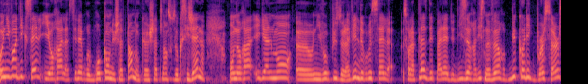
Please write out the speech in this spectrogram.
Au niveau d'Ixelles, il y aura la célèbre brocante du Châtelain, donc euh, Châtelain sous oxygène. On aura également, euh, au niveau plus de la ville de Bruxelles, sur la place des Palais de 10h à 19h, Bucolic Brussels.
